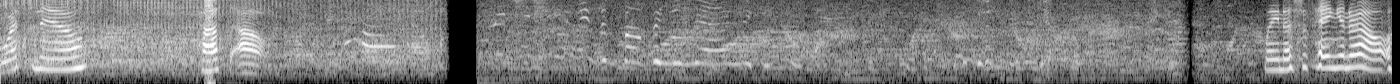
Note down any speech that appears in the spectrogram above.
What's new? Passed out. Lena's just hanging out.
